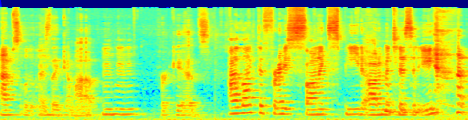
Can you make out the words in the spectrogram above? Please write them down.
Absolutely. as they come up hmm for kids. I like the phrase sonic speed automaticity.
